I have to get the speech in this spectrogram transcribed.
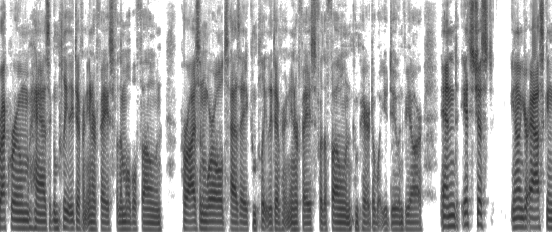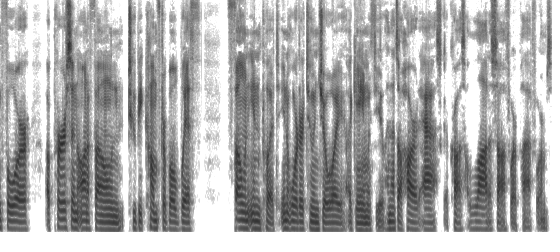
Rec Room has a completely different interface for the mobile phone. Horizon Worlds has a completely different interface for the phone compared to what you do in VR. And it's just, you know, you're asking for a person on a phone to be comfortable with phone input in order to enjoy a game with you. And that's a hard ask across a lot of software platforms.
